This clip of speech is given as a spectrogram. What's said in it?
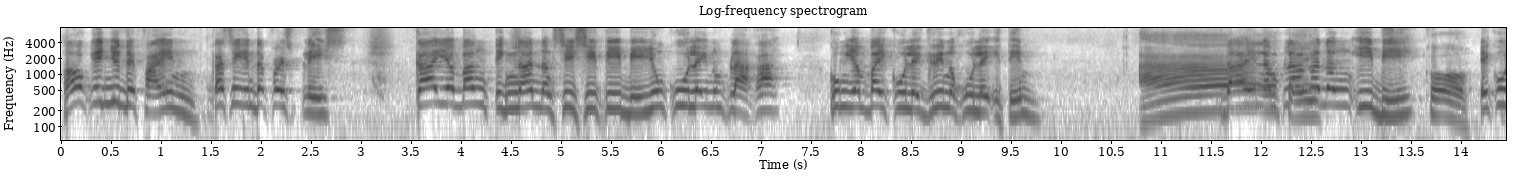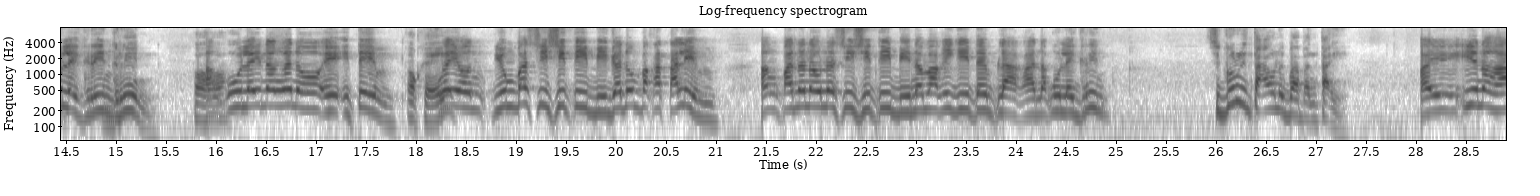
how can you define? Kasi in the first place, kaya bang tingnan ng CCTV yung kulay ng plaka? Kung yan ba'y kulay green o kulay itim? Ah, Dahil ang okay. plaka ng EB, Oo. eh kulay green. Green. Ang Oo. kulay ng ano, eh itim. Okay. Ngayon, yung ba CCTV, ganun ba katalim ang pananaw ng CCTV na makikita yung plaka na kulay green? Siguro yung tao nagbabantay. Ay, yun na nga.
